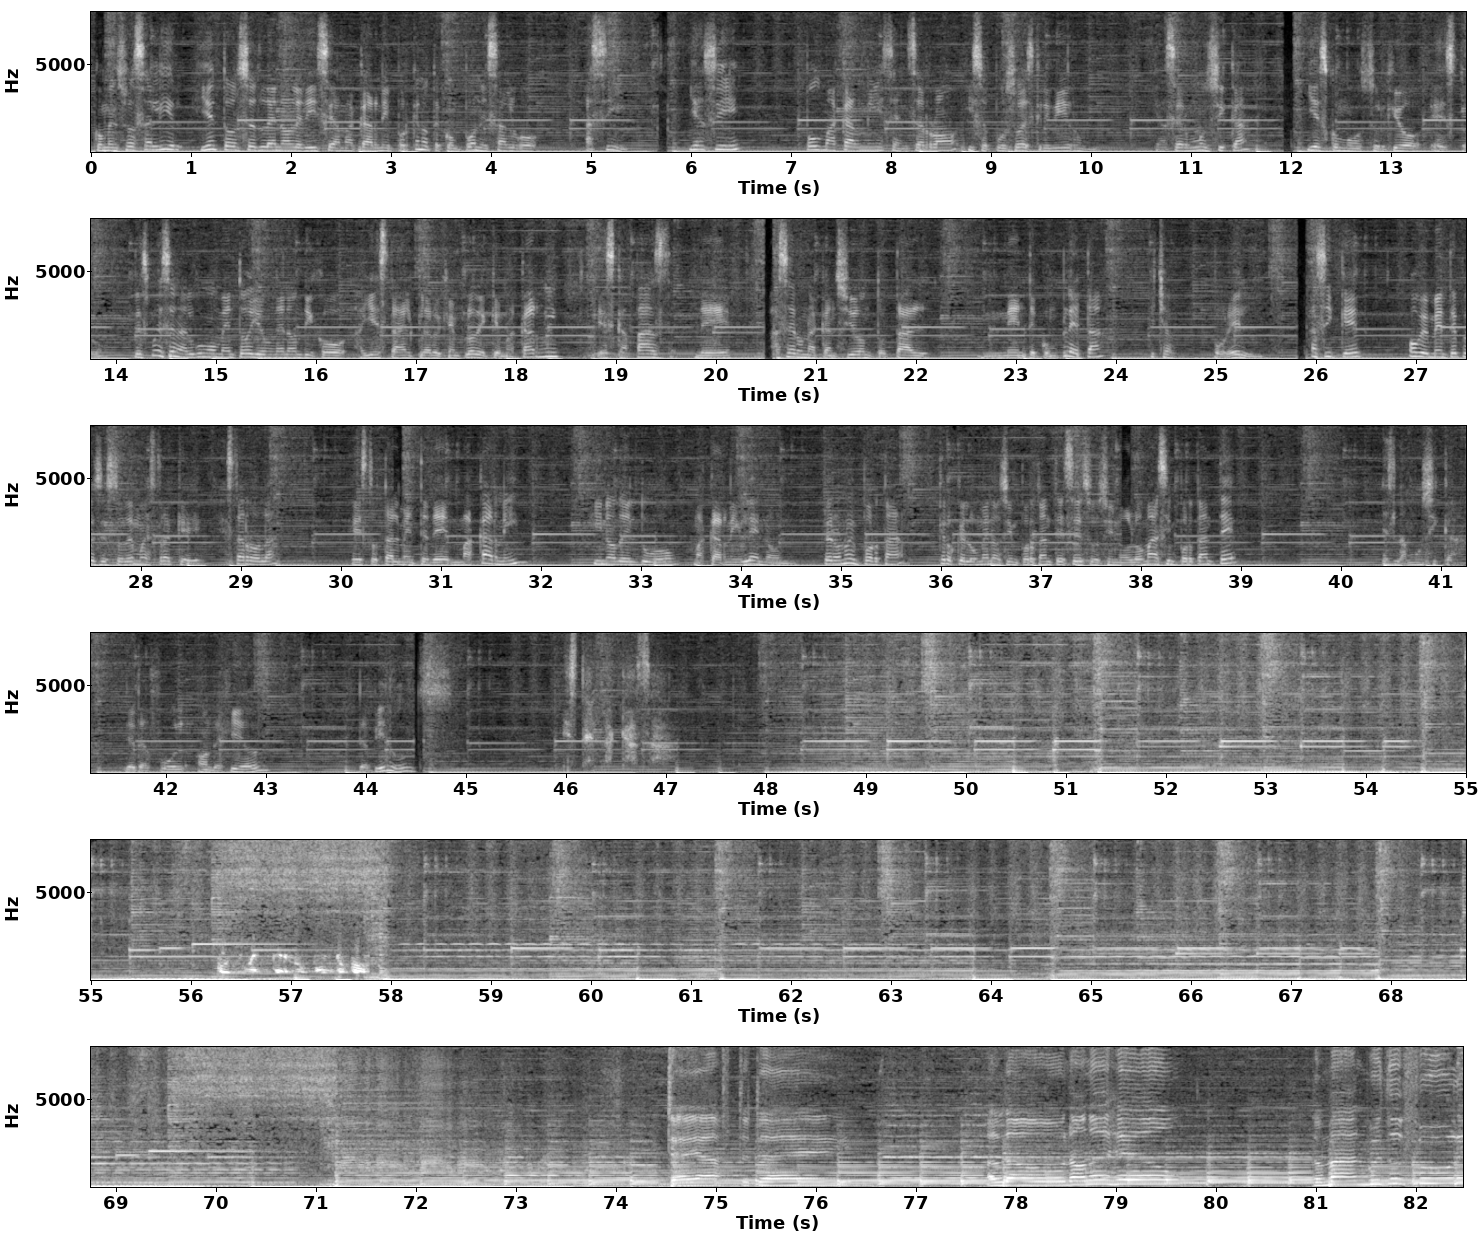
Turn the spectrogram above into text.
comenzó a salir y entonces Lennon le dice a McCartney, ¿por qué no te compones algo así? Y así Paul McCartney se encerró y se puso a escribir y a hacer música y es como surgió esto. Después en algún momento John Lennon dijo, ahí está el claro ejemplo de que McCartney es capaz de hacer una canción totalmente completa hecha por él. Así que obviamente pues esto demuestra que esta rola es totalmente de McCartney y no del dúo McCartney-Lennon. Pero no importa, creo que lo menos importante es eso, sino lo más importante es la música The Fool on the Hill, The Beatles, está en la casa.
